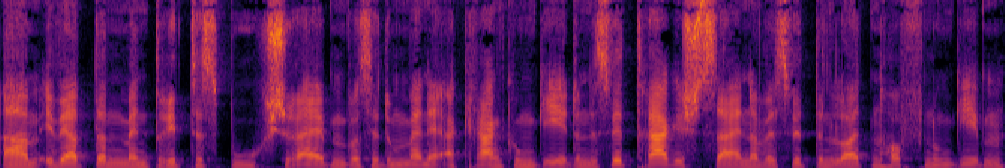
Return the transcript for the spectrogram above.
Ähm, ich werde dann mein drittes Buch schreiben, was halt um meine Erkrankung geht. Und es wird tragisch sein, aber es wird den Leuten Hoffnung geben.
